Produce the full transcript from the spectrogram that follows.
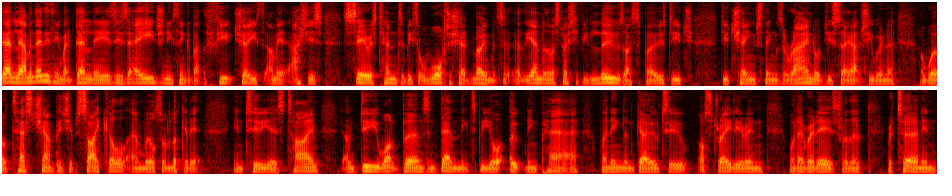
Denley, I mean, the only thing about Denley is his age, and you think about the future. Th- I mean, Ashes series tend to be sort of watershed moments at, at, the end of them, especially if you lose. I suppose. Do you ch- do you change things around, or do you say actually we're in a, a, World Test Championship cycle, and we'll sort of look at it in two years' time? I mean, do you want Burns and Denley to be your opening pair when England go to Australia in whatever it is for the return in?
